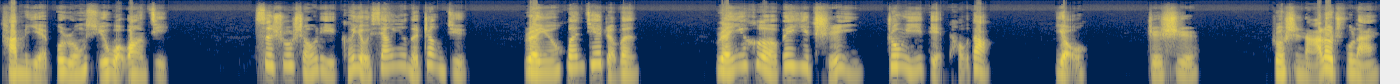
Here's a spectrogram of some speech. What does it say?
他们也不容许我忘记。”四叔手里可有相应的证据？阮云欢接着问。阮一鹤微一迟疑，终于点头道：“有，只是，若是拿了出来，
